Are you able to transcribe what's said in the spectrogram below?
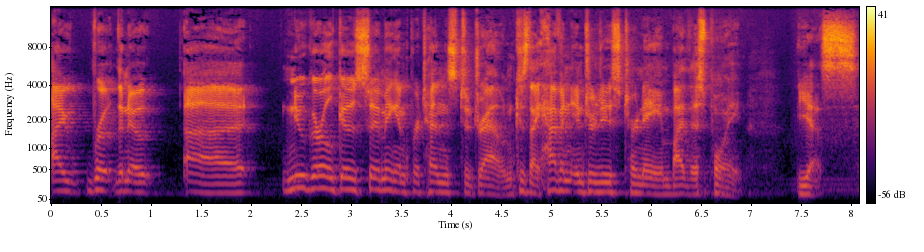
I wrote the note. Uh, new girl goes swimming and pretends to drown because they haven't introduced her name by this point. Yes.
